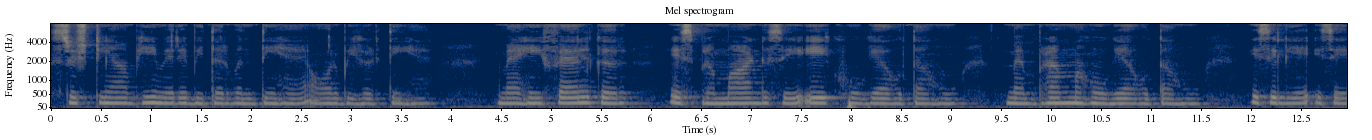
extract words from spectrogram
सृष्टियाँ भी मेरे भीतर बनती हैं और बिगड़ती हैं। मैं ही फैल कर इस ब्रह्मांड से एक हो गया होता हूँ, मैं ब्रह्म हो गया होता हूँ, इसलिए इसे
